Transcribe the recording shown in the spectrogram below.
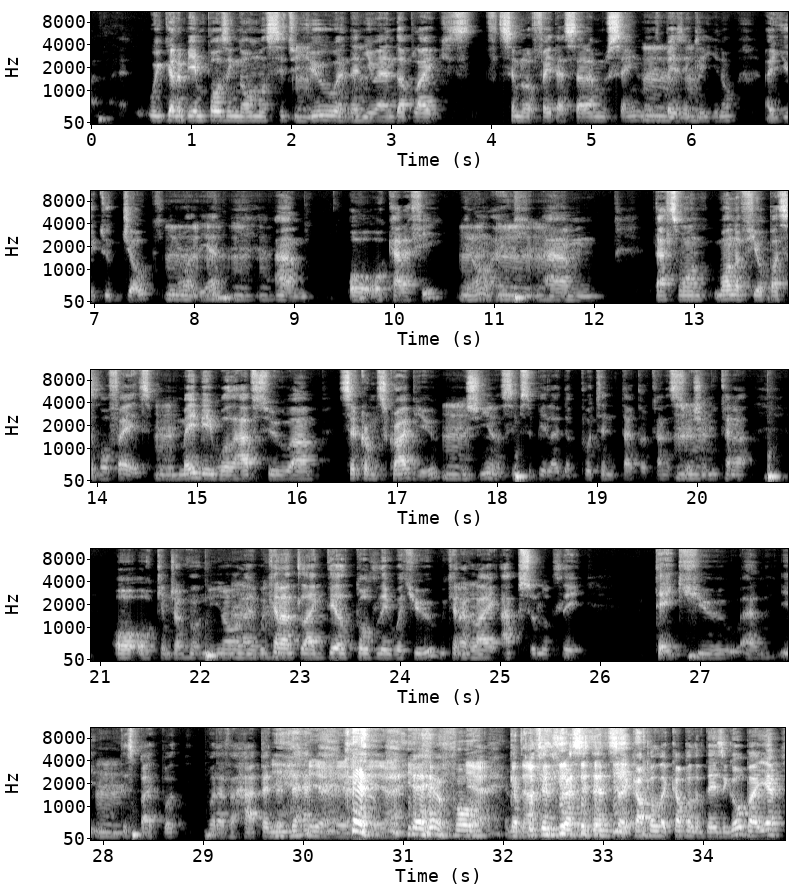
we're going to be imposing normalcy to Mm. you and then Mm. you end up like similar fate as saddam hussein that's Mm, basically you know a youtube joke you know at the mm, end mm, mm, um or, or Gaddafi, you know, Mm, like mm, mm, um, that's one one of your possible fates. Mm. Maybe we'll have to um, circumscribe you, Mm. which you know seems to be like the Putin type of kind of situation. Mm. We cannot, or, or Kim Jong Un, you know, like we Mm. cannot like deal totally with you. We cannot Mm. like absolutely take you, um, Mm. despite what whatever happened in there. yeah, yeah, yeah, yeah. for Yeah. Putin's residence a couple a couple of days ago. But yeah,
